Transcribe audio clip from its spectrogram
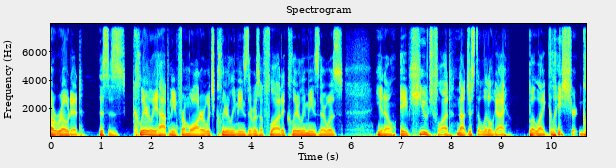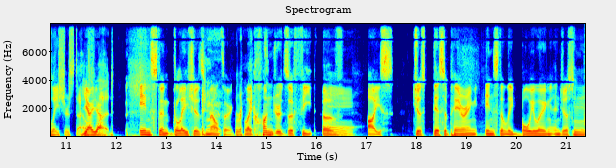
eroded. This is clearly happening from water, which clearly means there was a flood. It clearly means there was, you know, a huge flood, not just a little guy, but like glacier glacier style Yeah, yeah. flood. instant glaciers melting, Right. like hundreds of feet of Mm. ice just disappearing instantly, boiling and just Mm.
